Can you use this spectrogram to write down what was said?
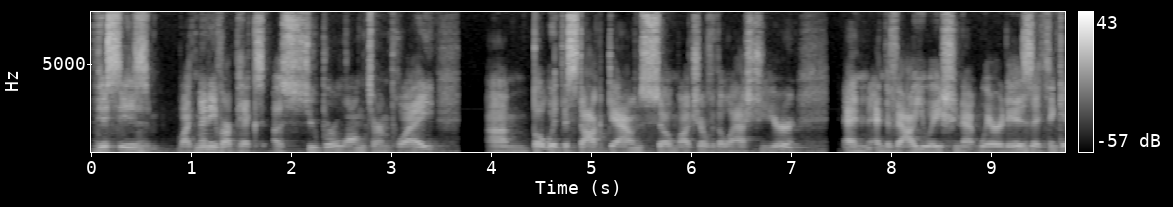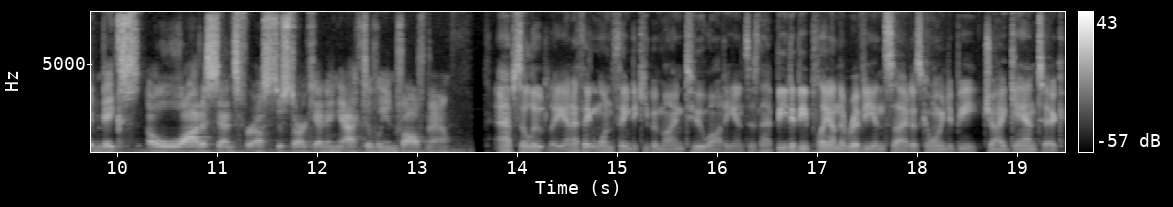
this is, like many of our picks, a super long term play. Um, but with the stock down so much over the last year and, and the valuation at where it is, I think it makes a lot of sense for us to start getting actively involved now. Absolutely. And I think one thing to keep in mind, too, audience, is that B2B play on the Rivian side is going to be gigantic.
